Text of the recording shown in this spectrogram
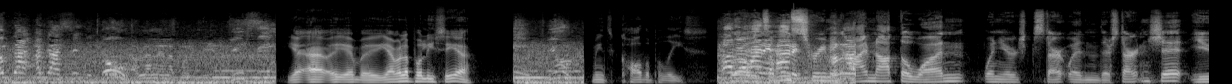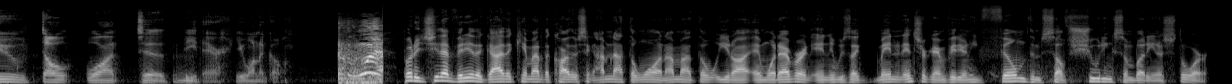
I'm got, I got shit to do. You see? Yeah, uh, yeah, llama la policía. Means call the police. Bro, when someone's screaming, "I'm not the one," when you're start when they're starting shit, you don't want to be mm. there. You want to go. Bro, did you see that video? The guy that came out of the car, they're saying, "I'm not the one. I'm not the you know," and whatever, and, and he was like made an Instagram video, and he filmed himself shooting somebody in a store.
